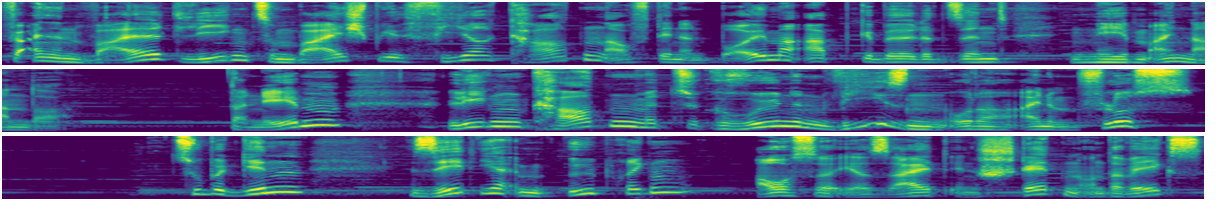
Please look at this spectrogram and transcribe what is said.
für einen Wald liegen zum Beispiel vier Karten, auf denen Bäume abgebildet sind, nebeneinander. Daneben liegen Karten mit grünen Wiesen oder einem Fluss. Zu Beginn seht ihr im Übrigen, außer ihr seid in Städten unterwegs,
